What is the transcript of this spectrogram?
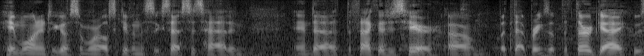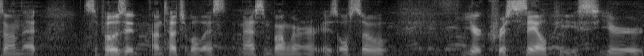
him wanting to go somewhere else given the success it's had and, and uh, the fact that he's here. Um, but that brings up the third guy who's on that supposed untouchable list. Madison Bumgarner is also your Chris Sale piece, your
